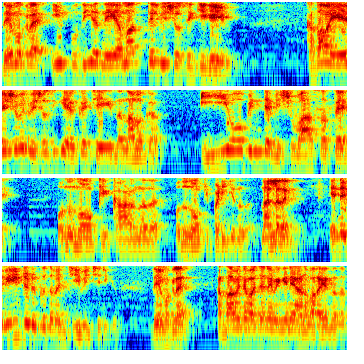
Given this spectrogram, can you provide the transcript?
ദൈവമക്കളെ ഈ പുതിയ നിയമത്തിൽ വിശ്വസിക്കുകയും കർത്താവ് യേശുവിൽ വിശ്വസിക്കുകയൊക്കെ ചെയ്യുന്ന നമുക്ക് ഇയോബിന്റെ വിശ്വാസത്തെ ഒന്ന് നോക്കി കാണുന്നത് ഒന്ന് നോക്കി പഠിക്കുന്നത് നല്ലതല്ലേ? എന്നെ വീണ്ടെടുക്കുന്നവൻ ജീവിച്ചിരിക്കുന്നു. ദൈവമക്കളെ കർത്താവിന്റെ വചനം ഇങ്ങനെയാണ് പറയുന്നത്.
